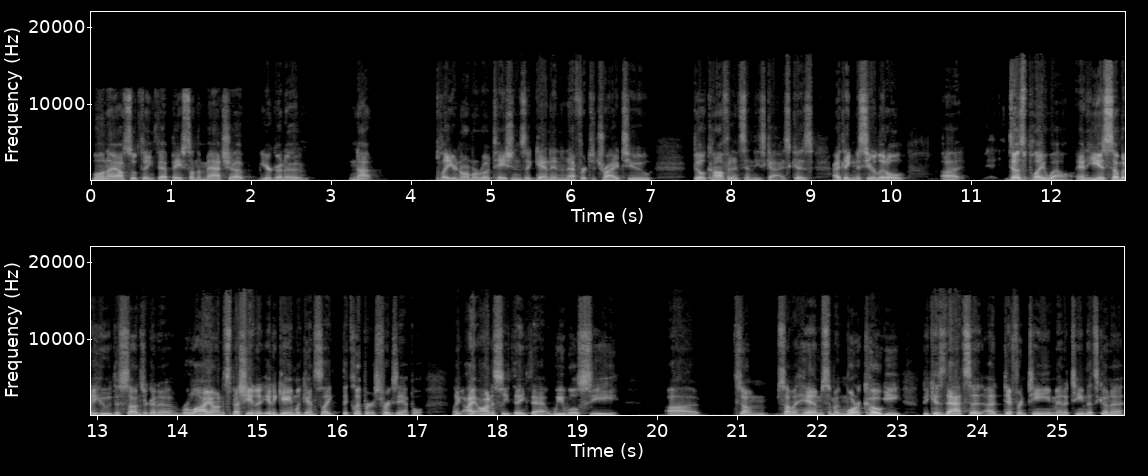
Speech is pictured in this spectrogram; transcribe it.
Well, and I also think that based on the matchup, you're going to not play your normal rotations again in an effort to try to build confidence in these guys. Because I think Nassir Little uh, does play well, and he is somebody who the Suns are going to rely on, especially in a, in a game against like the Clippers, for example. Like I honestly think that we will see uh, some some of him, some of more Kogi, because that's a, a different team and a team that's going to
